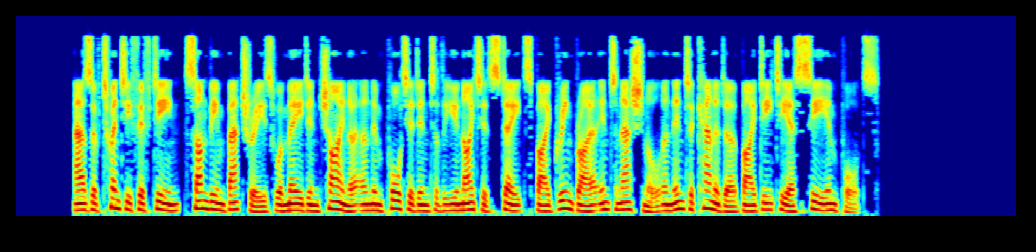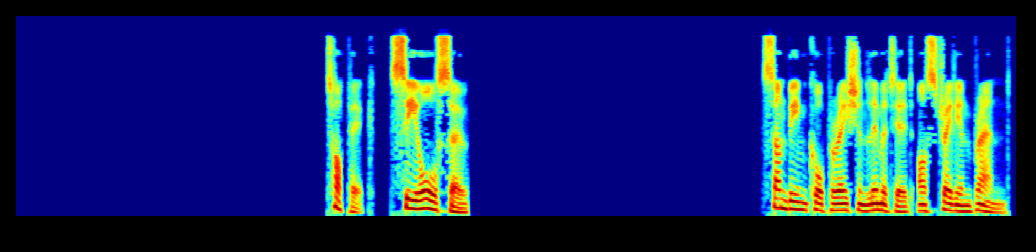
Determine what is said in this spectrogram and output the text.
As of 2015, Sunbeam batteries were made in China and imported into the United States by Greenbrier International and into Canada by DTSC Imports. See also Sunbeam Corporation Limited Australian brand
